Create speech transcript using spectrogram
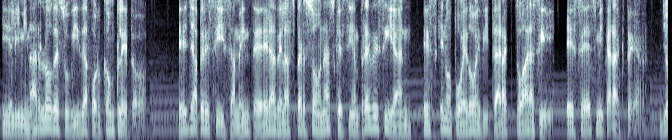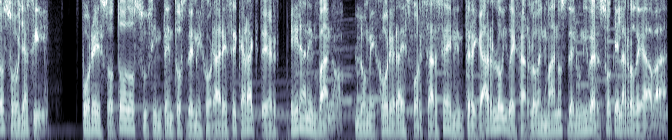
y eliminarlo de su vida por completo. Ella precisamente era de las personas que siempre decían, es que no puedo evitar actuar así, ese es mi carácter, yo soy así. Por eso todos sus intentos de mejorar ese carácter, eran en vano, lo mejor era esforzarse en entregarlo y dejarlo en manos del universo que la rodeaba.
